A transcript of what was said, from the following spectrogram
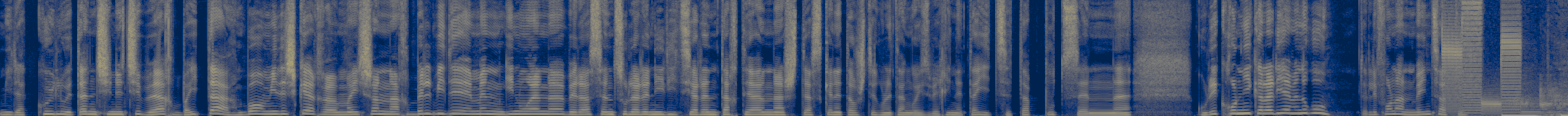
Mirakuiluetan sinetxe behar baita. Bo, midesker, maisan belbide hemen ginuen bera zentzularen iritziaren tartean asteazken eta ostegunetan goiz behin eta hitz eta putzen. Gure kronikalaria hemen dugu, telefonan, behintzat.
